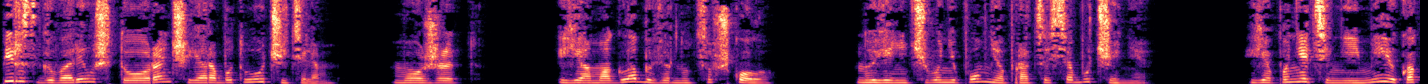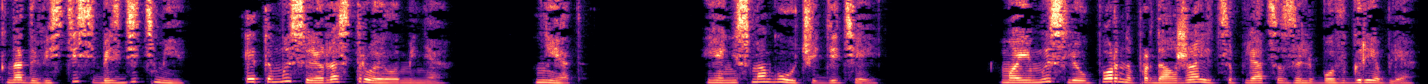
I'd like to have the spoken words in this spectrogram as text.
Пирс говорил, что раньше я работала учителем. Может, я могла бы вернуться в школу? Но я ничего не помню о процессе обучения. Я понятия не имею, как надо вести себя с детьми. Эта мысль расстроила меня. Нет, я не смогу учить детей. Мои мысли упорно продолжали цепляться за любовь к гребле.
